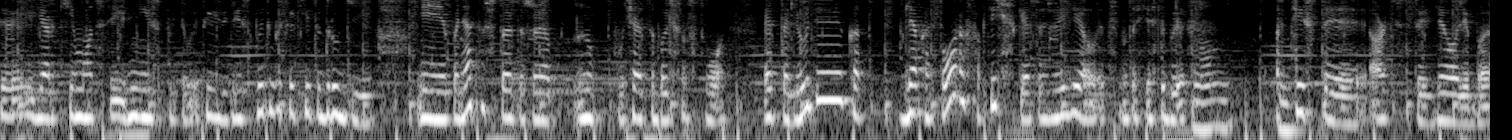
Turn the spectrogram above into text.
э, яркие эмоции или не испытывает, или испытывает какие-то другие. И понятно, что это же, ну, получается, большинство. Это люди, для которых фактически это же и делается. Ну, то есть, если бы ну, артисты, артисты делали бы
